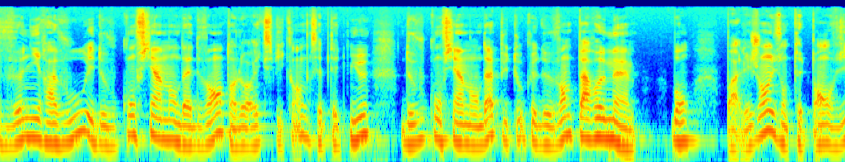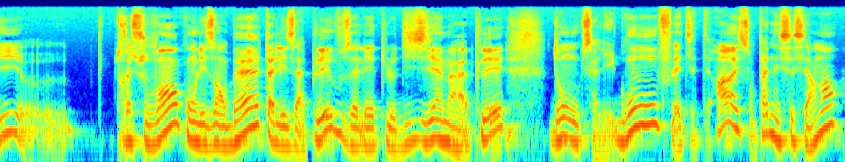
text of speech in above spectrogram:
venir à vous et de vous confier un mandat de vente en leur expliquant que c'est peut-être mieux de vous confier un mandat plutôt que de vendre par eux-mêmes. Bon, bah, les gens, ils ont peut-être pas envie. Euh, très souvent, qu'on les embête à les appeler, vous allez être le dixième à appeler, donc ça les gonfle, etc. Ils sont pas nécessairement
